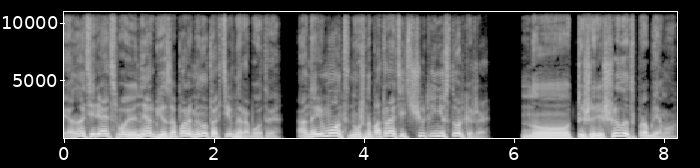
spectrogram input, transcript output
И она теряет свою энергию за пару минут активной работы. А на ремонт нужно потратить чуть ли не столько же. Ну, ты же решил эту проблему?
